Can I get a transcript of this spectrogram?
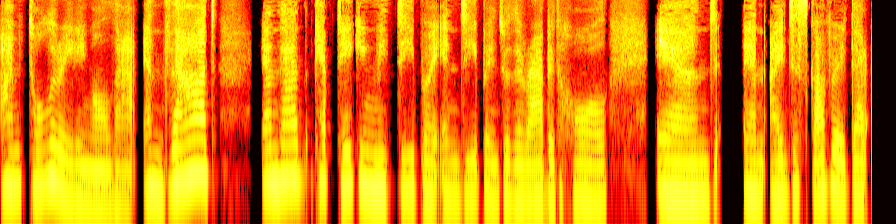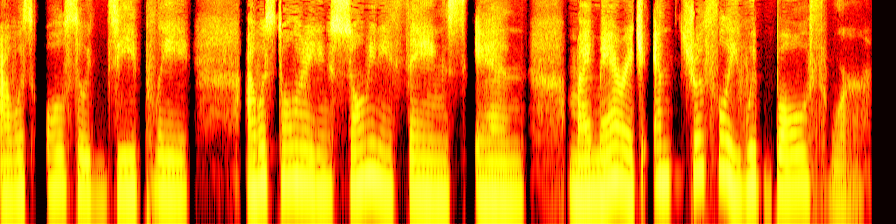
I'm tolerating all that. And that and that kept taking me deeper and deeper into the rabbit hole and and i discovered that i was also deeply i was tolerating so many things in my marriage and truthfully we both were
